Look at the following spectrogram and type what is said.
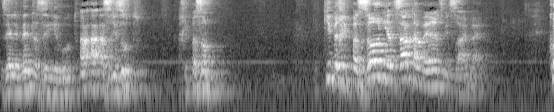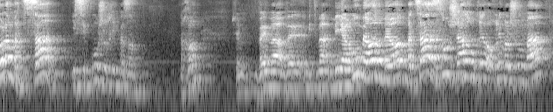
זה אלמנט הזהירות, הזריזות, החיפזון. כי בחיפזון יצאת מארץ מצרים לילה. כל המצע היא סיפור של חיפזון, נכון? ומיהרו מאוד מאוד, מצע זו שאנו אוכלים על שום מה?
